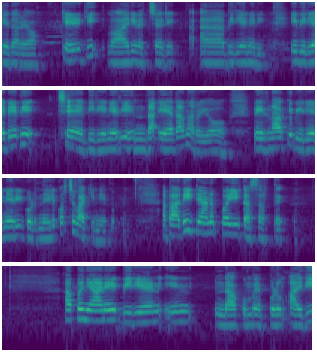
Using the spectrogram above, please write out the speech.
ചെയ്തറിയോ? കഴുകി വാരി വെച്ച ഒരു ബിരിയാണി അരി. ഈ ബിരിയാണി അരി ഛേ ബിരിയാണി അരി എന്താ ഏതാണെന്നറിയോ പെരുന്നാൾക്ക് ബിരിയാണി അരി കൊടുന്നതിൽ കുറച്ച് ബാക്കിയുണ്ടായിരുന്നു. അപ്പോൾ അതിട്ടാണ് ഇപ്പോൾ ഈ കസർത്ത്. അപ്പോൾ ഞാൻ ബിരിയാണി ഉണ്ടാക്കുമ്പോൾ എപ്പോഴും അരി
